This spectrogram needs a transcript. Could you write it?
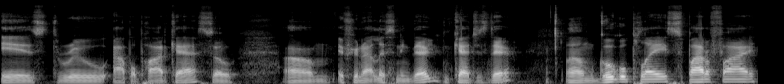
is through apple podcasts. So um, if you're not listening there you can catch us there. Um, google play spotify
